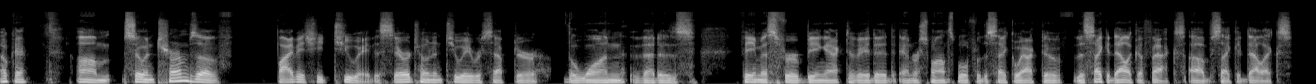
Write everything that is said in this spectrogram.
Okay. Um, so in terms of 5-HT2A, the serotonin 2A receptor, the one that is famous for being activated and responsible for the psychoactive, the psychedelic effects of psychedelics.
